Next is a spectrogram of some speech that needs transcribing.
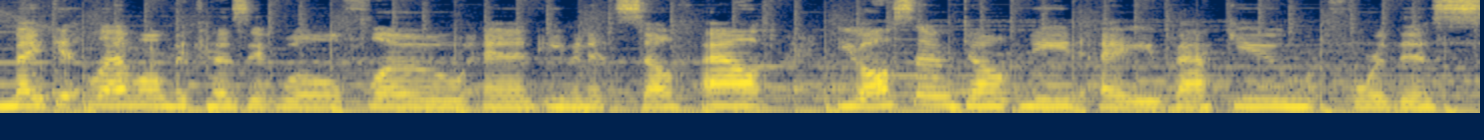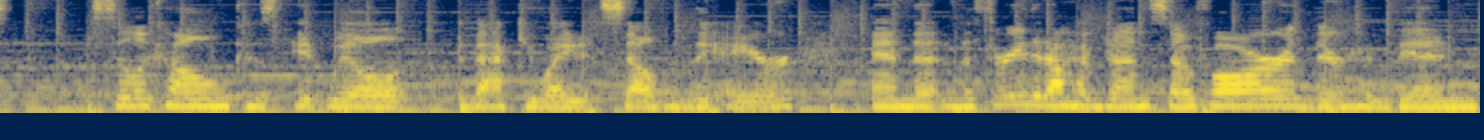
make it level because it will flow and even itself out. You also don't need a vacuum for this silicone because it will evacuate itself of the air. And the, the three that I have done so far, there have been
